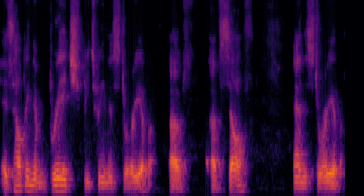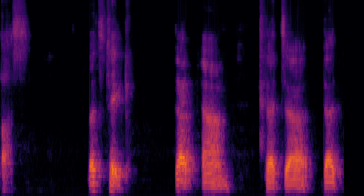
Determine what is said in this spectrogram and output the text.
Is helping them bridge between the story of, of, of self and the story of us. Let's take that um, that uh, that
